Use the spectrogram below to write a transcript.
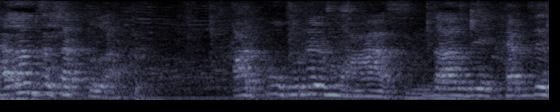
হেলাঞ্চা। শাক তোলা। আর পুকুরের মাছ জাল দিয়ে খেপ দিয়ে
